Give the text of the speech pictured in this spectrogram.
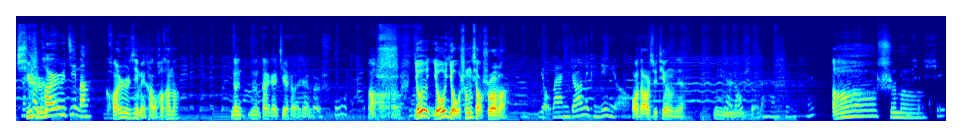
其实《狂人日记》吗？《狂人日记》没看过，好看吗？能能大概介绍一下那？本书哦，有有有声小说吗？有吧？你知道那肯定有。我到时候去听听去。那老嗯，舍的还是？哎，啊，是吗？谁？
